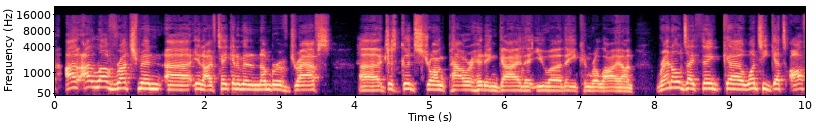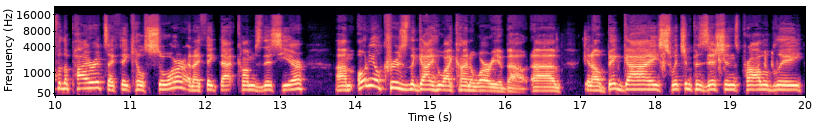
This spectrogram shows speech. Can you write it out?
I, I, love Rutschman. Uh, you know I've taken him in a number of drafts. Uh, just good, strong, power hitting guy that you uh, that you can rely on. Reynolds, I think uh, once he gets off of the Pirates, I think he'll soar, and I think that comes this year. Um, Oneil Cruz is the guy who I kind of worry about. Um, you know, big guy, switching positions probably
